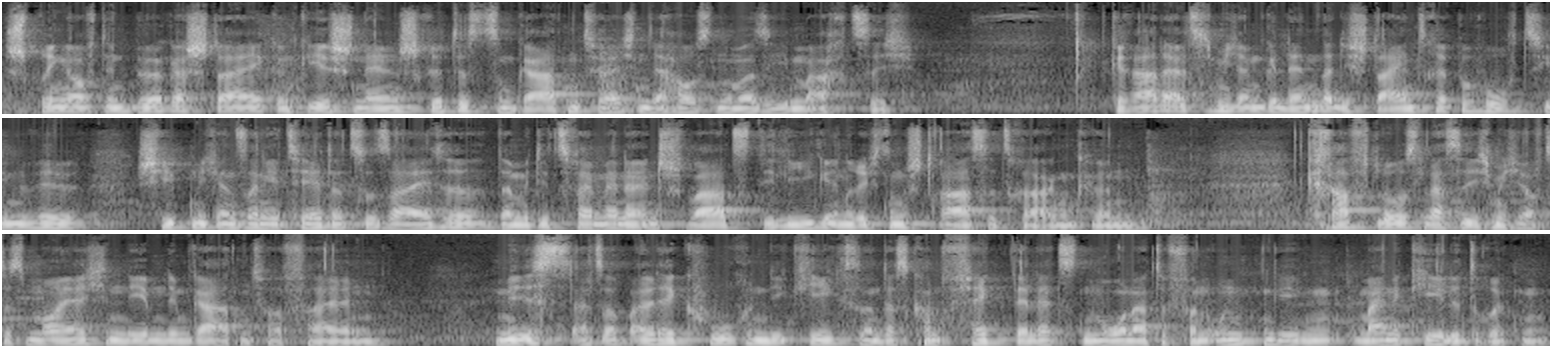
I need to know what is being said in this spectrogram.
springe auf den Bürgersteig und gehe schnellen Schrittes zum Gartentürchen der Hausnummer 87. Gerade als ich mich am Geländer die Steintreppe hochziehen will, schiebt mich ein Sanitäter zur Seite, damit die zwei Männer in Schwarz die Liege in Richtung Straße tragen können. Kraftlos lasse ich mich auf das Mäuerchen neben dem Gartentor fallen. Mir ist, als ob all der Kuchen, die Kekse und das Konfekt der letzten Monate von unten gegen meine Kehle drücken.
